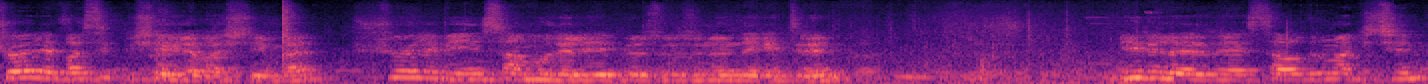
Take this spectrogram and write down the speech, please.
Şöyle basit bir şeyle başlayayım ben. Şöyle bir insan modeli gözünüzün önüne getirin. Birilerine saldırmak için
